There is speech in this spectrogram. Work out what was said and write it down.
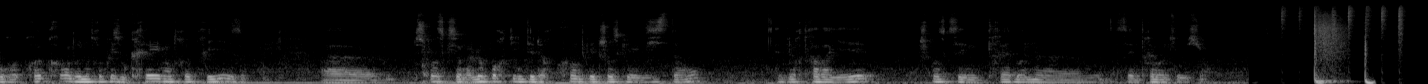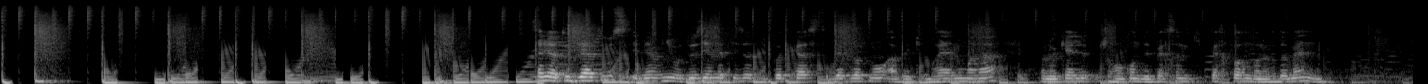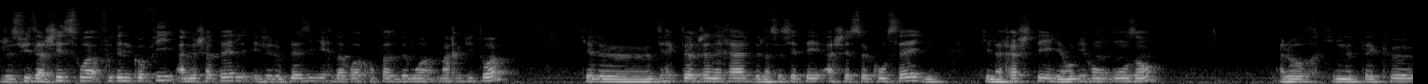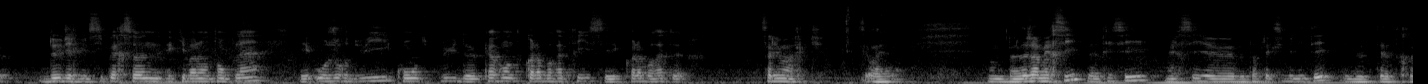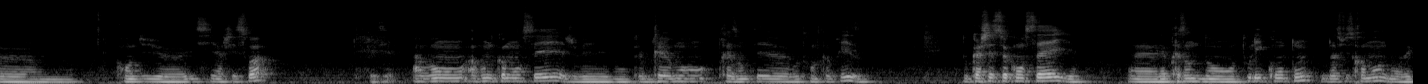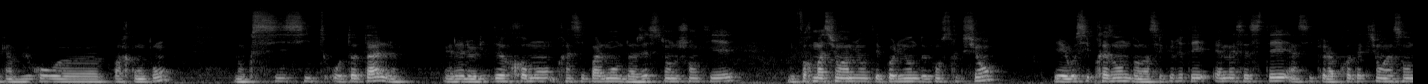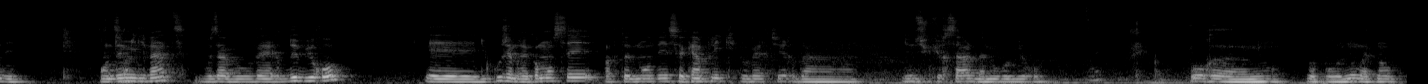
pour reprendre une entreprise ou créer une entreprise, je pense que si on a l'opportunité de reprendre quelque chose qui est existant et de le retravailler, je pense que c'est une très bonne, c'est une très bonne solution. Salut à toutes et à tous et bienvenue au deuxième épisode du podcast Développement avec Brian Oumana, dans lequel je rencontre des personnes qui performent dans leur domaine. Je suis à chez soi Food Coffee à Neuchâtel et j'ai le plaisir d'avoir en face de moi Marc Dutoit, qui est le directeur général de la société HSE Conseil, qu'il a racheté il y a environ 11 ans, alors qu'il n'était que 2,6 personnes équivalent temps plein et aujourd'hui compte plus de 40 collaboratrices et collaborateurs. Salut Marc. C'est vrai. Donc, ben, déjà, merci d'être ici. Merci euh, de ta flexibilité et de t'être euh, rendu euh, ici à chez soi. Plaisir. Avant, avant de commencer, je vais donc brièvement présenter votre entreprise. Donc, ce Conseil, elle est présente dans tous les cantons de la Suisse romande avec un bureau par canton. Donc, six sites au total. Elle est le leader roman principalement de la gestion de chantier, de formation amiante et polluante de construction et est aussi présente dans la sécurité MSST ainsi que la protection incendie. En 2020, vous avez ouvert deux bureaux et du coup, j'aimerais commencer par te demander ce qu'implique l'ouverture d'une succursale, d'un nouveau bureau. Pour, euh, pour nous maintenant,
